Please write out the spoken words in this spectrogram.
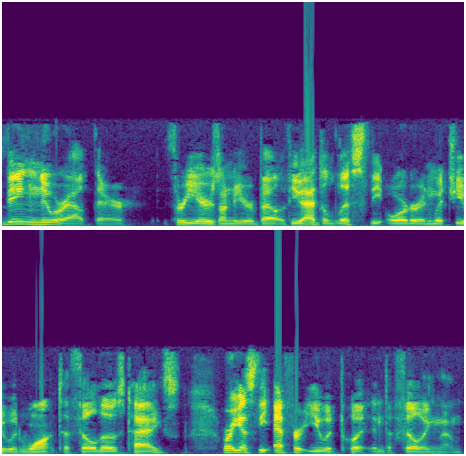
being newer out there, three years under your belt, if you had to list the order in which you would want to fill those tags, or I guess the effort you would put into filling them,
